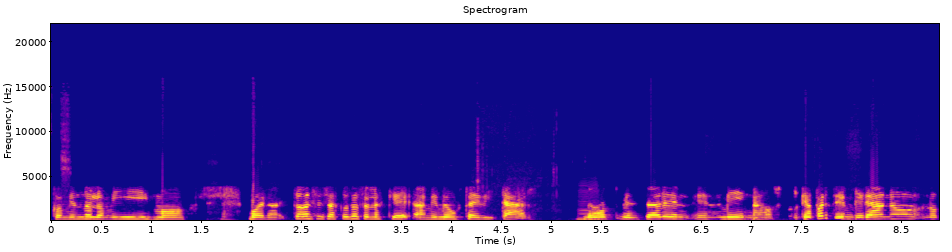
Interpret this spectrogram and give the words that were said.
comiendo lo mismo. Bueno, todas esas cosas son las que a mí me gusta evitar, ¿no? Pensar en, en menos, porque aparte en verano no,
